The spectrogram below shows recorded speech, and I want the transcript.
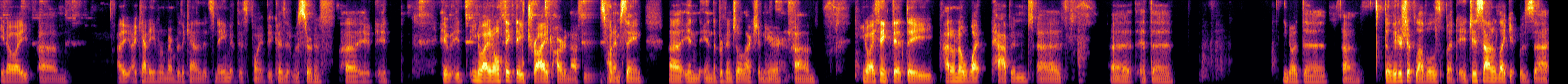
you know, I, um, I, I can't even remember the candidate's name at this point because it was sort of uh, it, it, it, it, you know, I don't think they tried hard enough. Is what I'm saying uh, in in the provincial election here. Um, you know, I think that they, I don't know what happened uh, uh, at the, you know, at the um, the leadership levels, but it just sounded like it was uh,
